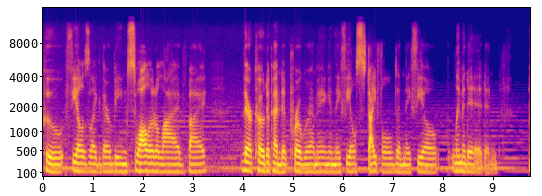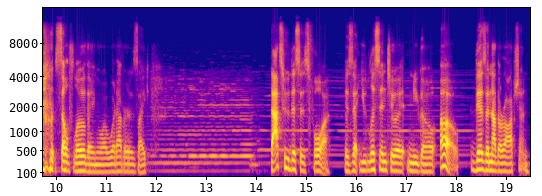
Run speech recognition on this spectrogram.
who feels like they're being swallowed alive by their codependent programming and they feel stifled and they feel limited and self-loathing or whatever is like that's who this is for is that you listen to it and you go oh there's another option.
